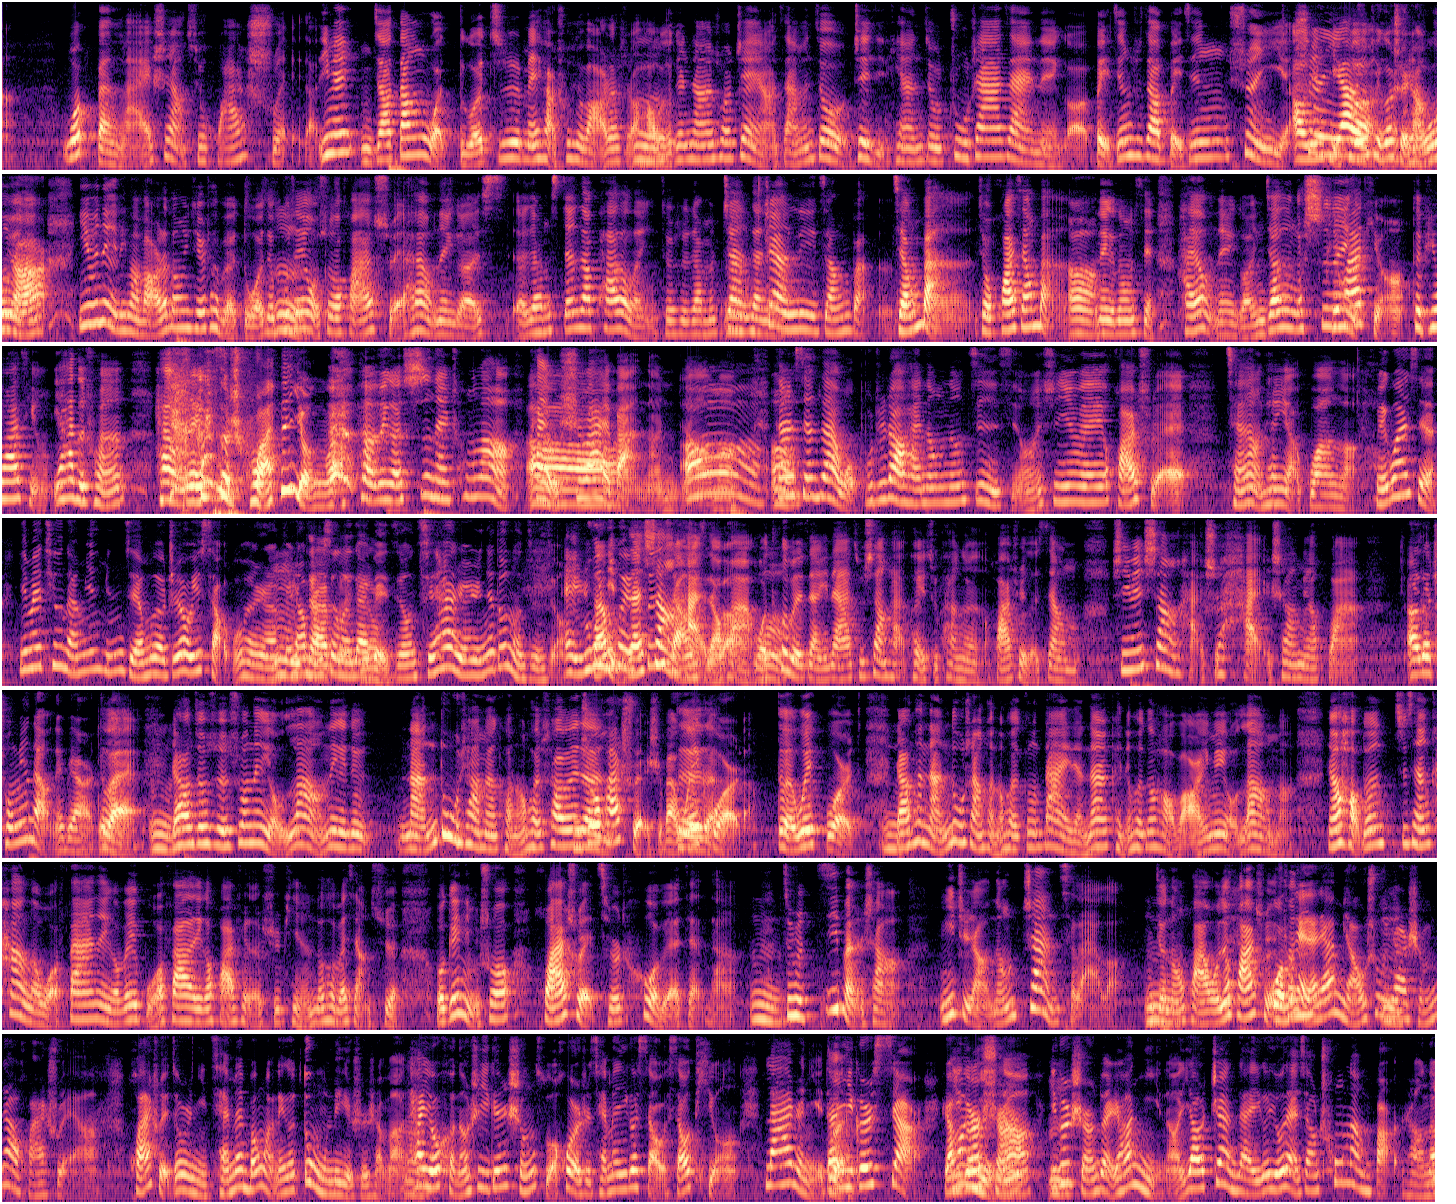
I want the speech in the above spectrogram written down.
我本来是想去划水的，因为你知道，当我得知没法出去玩的时候，我就跟张安说：“这样，咱们就这几天就驻扎在那个北京，是叫北京顺义奥林匹克水上公园，因为那个地方玩的东西其实特别多，就不仅有说的划水，还有那个呃叫什么 stand up paddling，就是叫什么站在站立桨板，桨板就滑桨板那个东西，还有那个你知道那个室内皮划艇，对皮划艇、鸭子船，还有。那个船赢了，还有那个室内冲浪，还有室外版的，你知道吗？但是现在我不知道还能不能进行，是因为划水前两天也关了。没关系，因为听咱们音频节目的只有一小部分人，非常不幸的在北京，其他的人人家都能进行。哎，如果你们在上海的话，我特别建议大家去上海，可以去看看划水的项目，是因为上海是海上面划。啊，在崇明岛那边，对，嗯，然后就是说那个有浪，那个就难度上面可能会稍微的。你说划水是吧？Wakeboard，对，Wakeboard，然后它难度上可能会更大一点，但是肯定会更好玩，因为有浪嘛。然后好多人之前看了我发那个微博发了一个划水的视频，都特别想去。我跟你们说，划水其实特别简单，嗯，就是基本上你只要能站起来了。你就能滑，我觉得滑水。我们给大家描述一下什么叫滑水啊？滑水就是你前面甭管那个动力是什么，它有可能是一根绳索，或者是前面一个小小艇拉着你，但是一根线儿，然后你呢，一根绳对，然后你呢要站在一个有点像冲浪板上的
